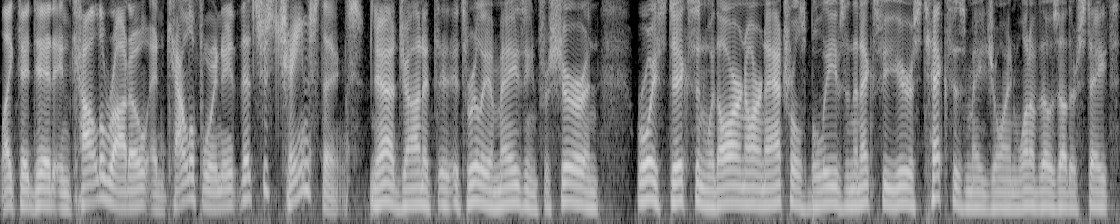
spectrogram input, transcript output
like they did in Colorado and California. That's just changed things. Yeah, John, it's it's really amazing for sure. And Royce Dixon with R&R Naturals believes in the next few years Texas may join one of those other states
